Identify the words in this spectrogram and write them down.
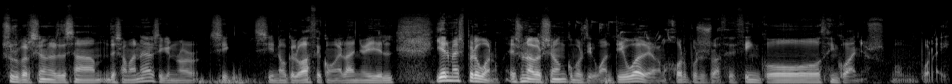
sus versiones de esa, de esa manera, sino que lo hace con el año y el, y el mes, pero bueno, es una versión, como os digo, antigua, de a lo mejor pues eso hace 5 años, por ahí.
